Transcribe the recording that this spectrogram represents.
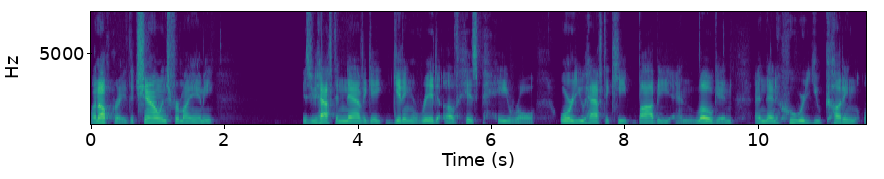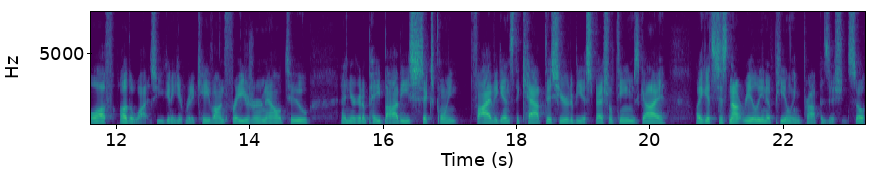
an upgrade. The challenge for Miami is you have to navigate getting rid of his payroll, or you have to keep Bobby and Logan. And then who are you cutting off otherwise? You're going to get rid of Kavon Frazier now, too? And you're going to pay Bobby 6.5 against the cap this year to be a special teams guy? Like it's just not really an appealing proposition. So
